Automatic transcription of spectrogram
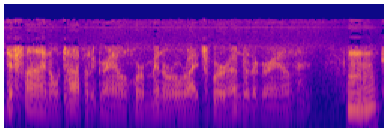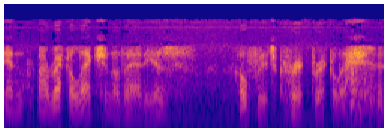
define on top of the ground where mineral rights were under the ground. Mm-hmm. And my recollection of that is, hopefully it's correct recollection.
